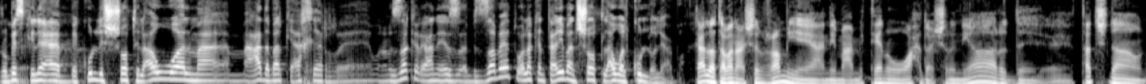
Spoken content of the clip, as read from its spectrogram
تروبيسكي لعب بكل الشوط الأول ما ما عدا بركي آخر آه، وأنا متذكر يعني إذا بالضبط ولكن تقريبا الشوط الأول كله لعبه. كان له 28 رميه يعني مع 221 yard touchdown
